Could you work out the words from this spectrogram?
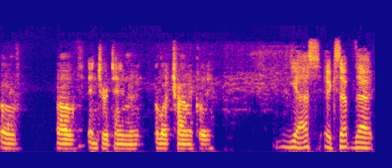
of of entertainment electronically. Yes, except that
